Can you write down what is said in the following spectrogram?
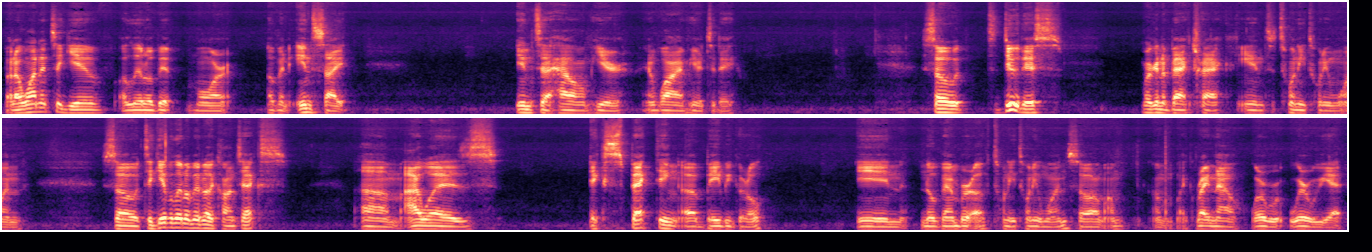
but I wanted to give a little bit more of an insight into how I'm here and why I'm here today. So, to do this, we're going to backtrack into 2021 so, to give a little bit of context, um, I was expecting a baby girl in November of 2021. So, I'm, I'm, I'm like right now, where, where are we at?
